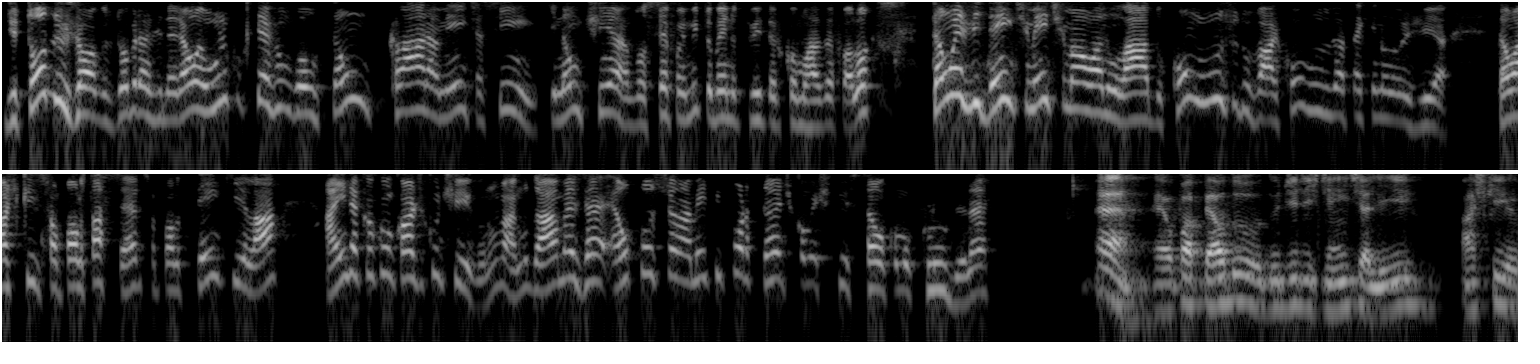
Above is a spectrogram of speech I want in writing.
de todos os jogos do Brasileirão, é o único que teve um gol tão claramente assim, que não tinha. Você foi muito bem no Twitter, como o Razan falou, tão evidentemente mal anulado, com o uso do VAR, com o uso da tecnologia. Então, acho que São Paulo está certo, São Paulo tem que ir lá, ainda que eu concorde contigo. Não vai mudar, mas é, é um posicionamento importante como instituição, como clube, né? É, é o papel do, do dirigente ali. Acho que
